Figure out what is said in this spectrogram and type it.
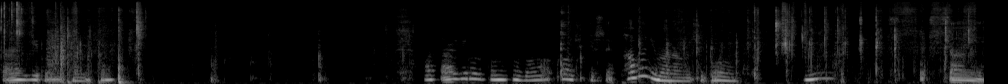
딸기로 방송. 아 딸기를 너무 너무 아까워 죽겠어요. 파분이 많아가지고 음, 속상해.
